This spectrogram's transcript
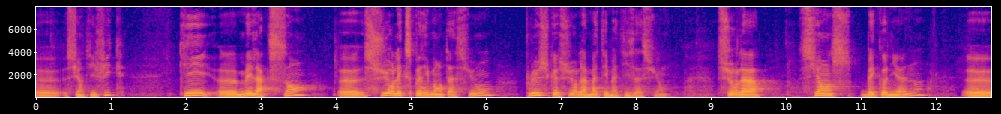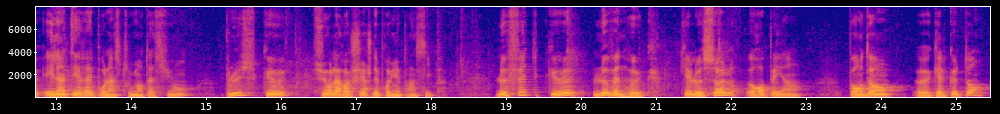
euh, scientifique qui euh, met l'accent sur l'expérimentation plus que sur la mathématisation, sur la science baconienne et l'intérêt pour l'instrumentation plus que sur la recherche des premiers principes. Le fait que Leeuwenhoek, qui est le seul Européen pendant euh, quelque temps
